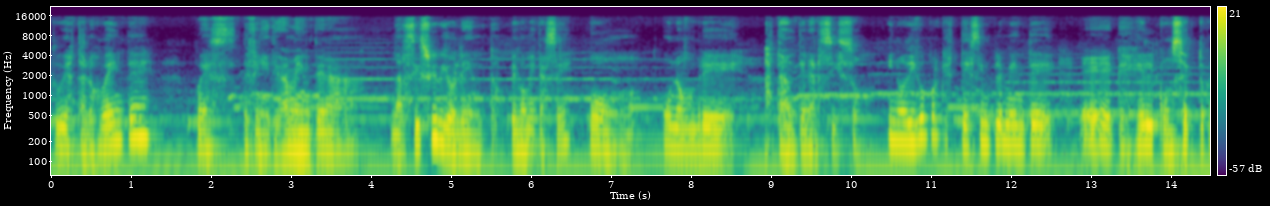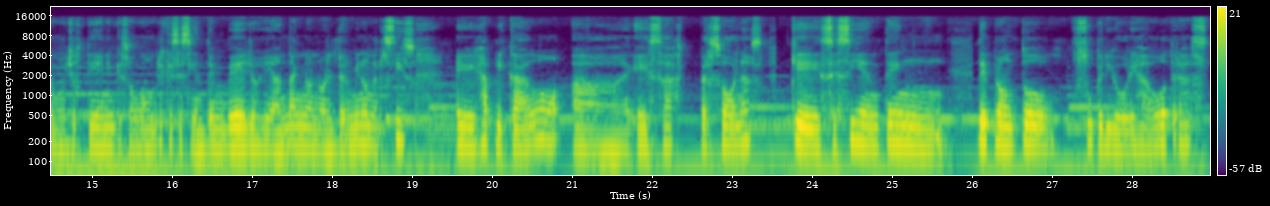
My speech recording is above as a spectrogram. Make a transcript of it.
tuve hasta los 20, pues definitivamente era narciso y violento. Luego me casé con un hombre bastante narciso. Y no digo porque esté simplemente, eh, que es el concepto que muchos tienen, que son hombres que se sienten bellos y andan, no, no, el término narciso es aplicado a esas personas que se sienten de pronto superiores a otras,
